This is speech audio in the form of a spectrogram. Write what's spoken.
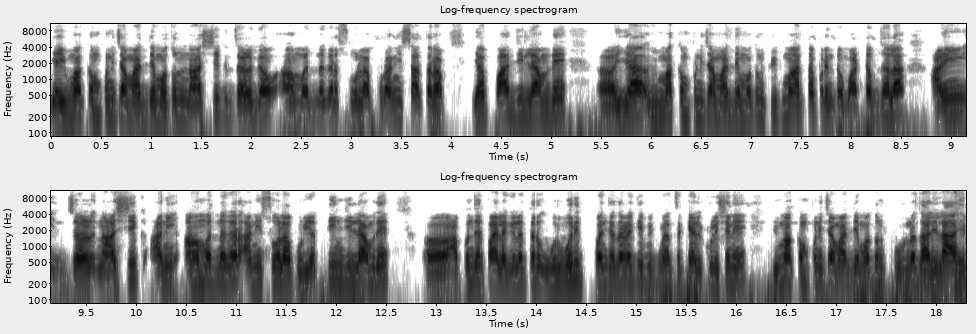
या विमा कंपनीच्या माध्यमातून नाशिक जळगाव अहमदनगर सोलापूर आणि सातारा या पाच जिल्ह्यामध्ये या विमा कंपनीच्या माध्यमातून पिकमा आतापर्यंत वाटप झाला. आणि जळ नाशिक आणि अहमदनगर आणि सोलापूर या तीन जिल्ह्यामध्ये आपण जर पाहायला गेलं तर उर्वरित पंच्याहत्तर टक्के पीक विम्याचं कॅल्क्युलेशन हे विमा कंपनीच्या माध्यमातून पूर्ण झालेलं आहे.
